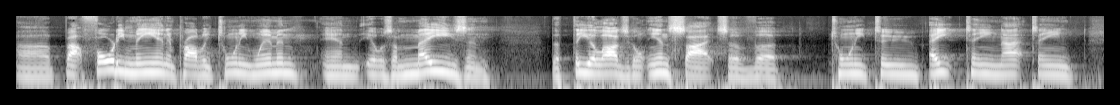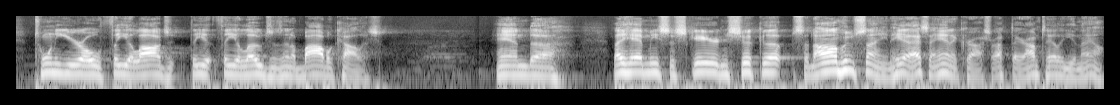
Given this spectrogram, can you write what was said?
uh, about 40 men and probably 20 women, and it was amazing the theological insights of uh, 22, 18, 19, 20 year old theologi- the- theologians in a Bible college. And uh, they had me so scared and shook up. Saddam Hussein, yeah, that's the Antichrist right there, I'm telling you now.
